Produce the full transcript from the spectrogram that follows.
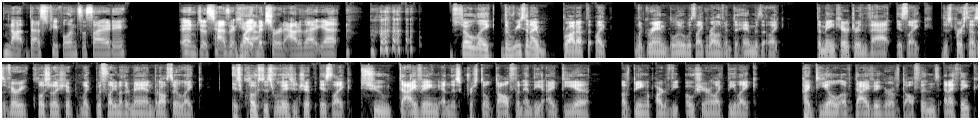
not best people in society and just hasn't Yeah. quite matured out of that yet. So like the reason I brought up that like Le Grand Bleu was like relevant to him was that like the main character in that is like this person has a very close relationship like with like another man, but also like his closest relationship is like to diving and this crystal dolphin and the idea of being a part of the ocean or like the like ideal of diving or of dolphins. And I think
